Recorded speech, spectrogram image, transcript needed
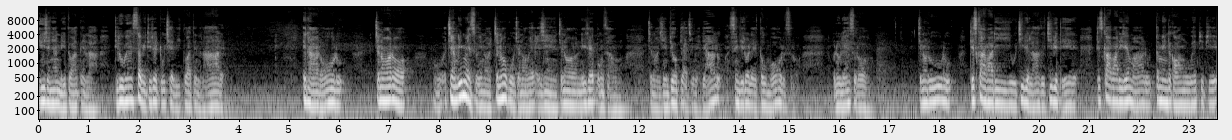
အေးချမ်းချမ်းနေသွားတင်လားဒီလိုပဲဆက်ပြီးတိတဲ့တိုးချက်ပြီးသွားတင်သလားတဲ့အဲ့ဒါတော့လို့ ကျွန်တော်ကတော့ဟိုအကြံပေးမယ်ဆိုရင်တော့ကျွန်တော်ကိုကျွန်တော်ပဲအရင်ကျွန်တော်နေတဲ့ပုံစံကိုကျွန်တော်ရင်ပြောပြခြင်းပဲဗျာလို့အဆင်ပြေတော့လေတုံဘောလို့ဆိုတော့ဘယ်လိုလဲဆိုတော့ကျွန်တော်တို့လို့ Discovery ကိုကြည့်ပြလားဆိုကြည့်ပြတယ်တဲ့ Discovery ထဲမှာလို့တမင်တကောင်ကိုပဲဖြစ်ဖြစ်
